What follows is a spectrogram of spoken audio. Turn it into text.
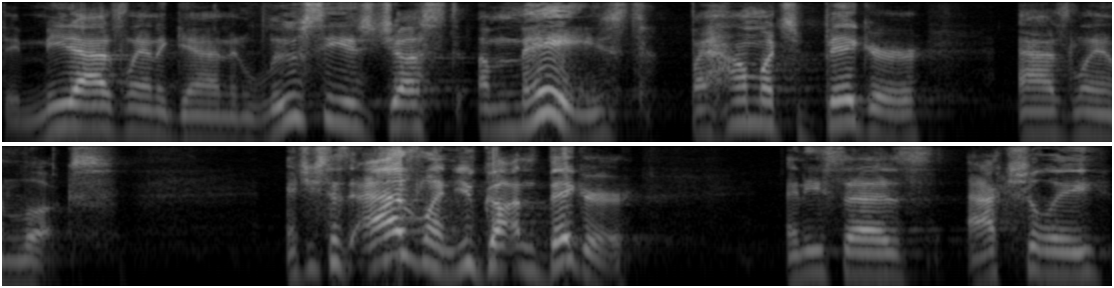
They meet Aslan again, and Lucy is just amazed by how much bigger Aslan looks. And she says, Aslan, you've gotten bigger. And he says, Actually,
